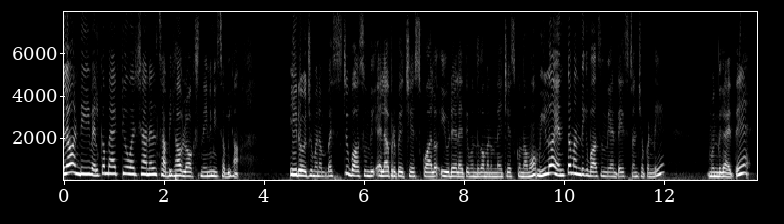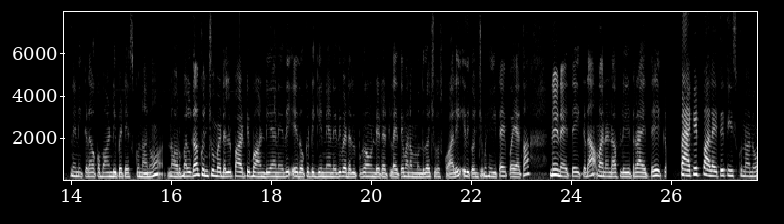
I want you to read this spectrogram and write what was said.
హలో అండి welcome back to our channel Sabiha vlogs. నేను మీ సబిహా. ఈరోజు మనం బెస్ట్ బాసుంది ఎలా ప్రిపేర్ చేసుకోవాలో ఈ వీడియోలో అయితే ముందుగా మనం నేర్చేసుకుందాము మీలో ఎంతమందికి బాసుంది అంటే ఇష్టం చెప్పండి. ముందుగా అయితే నేను ఇక్కడ ఒక బాండీ పెట్టేసుకున్నాను. నార్మల్గా కొంచెం వెడల్పాటి బాండీ అనేది ఏదో ఒకటి గిన్నె అనేది వెడల్పుగా ఉండేటట్లయితే మనం ముందుగా చూసుకోవాలి. ఇది కొంచెం హీట్ అయిపోయాక నేనైతే ఇక్కడ వన్ అండ్ హాఫ్ లీటర్ అయితే ఇక్కడ ప్యాకెట్ పాలైతే తీసుకున్నాను.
